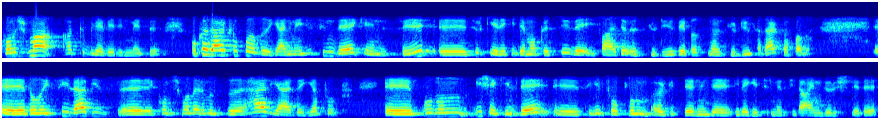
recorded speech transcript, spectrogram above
konuşma hakkı bile verilmedi. O kadar kapalı yani meclisin de kendisi e, Türkiye'deki demokrasi ve ifade özgürlüğü ve basın özgürlüğü kadar kapalı. E, dolayısıyla biz e, konuşmalarımızı her yerde yapıp e, bunun bir şekilde e, sivil toplum örgütlerinin de dile getirmesiyle aynı görüşleri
